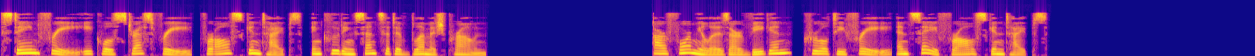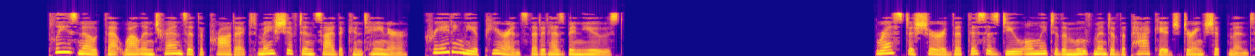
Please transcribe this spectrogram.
Stain-free equals stress-free, for all skin types, including sensitive blemish-prone. Our formulas are vegan, cruelty-free, and safe for all skin types. Please note that while in transit the product may shift inside the container, creating the appearance that it has been used. Rest assured that this is due only to the movement of the package during shipment.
